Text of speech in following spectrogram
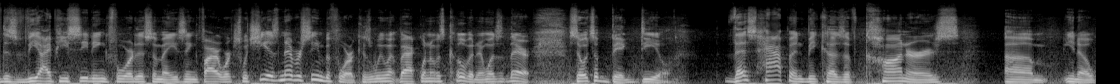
this VIP seating for this amazing fireworks, which she has never seen before because we went back when it was COVID and it wasn't there. So it's a big deal this happened because of Conor's, um, you know,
